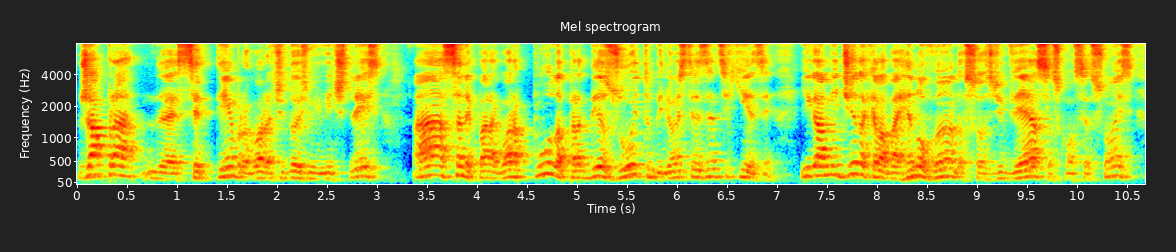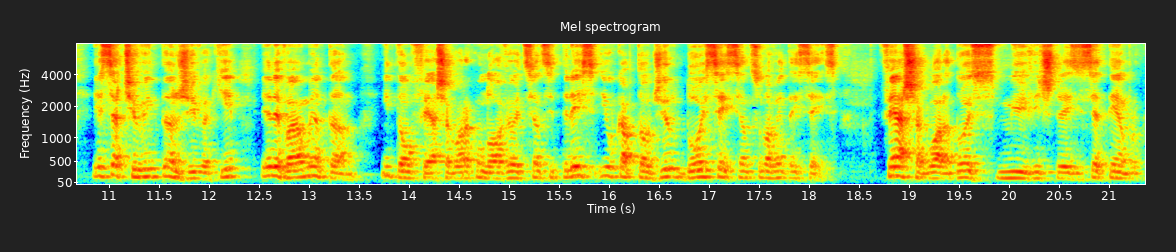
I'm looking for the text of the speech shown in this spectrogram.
Já para é, setembro agora de 2023, a Sanepar agora pula para 18 bilhões 315. E à medida que ela vai renovando as suas diversas concessões, esse ativo intangível aqui, ele vai aumentando. Então fecha agora com 9.803 e o capital de giro 2.696. Fecha agora 2023 em setembro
